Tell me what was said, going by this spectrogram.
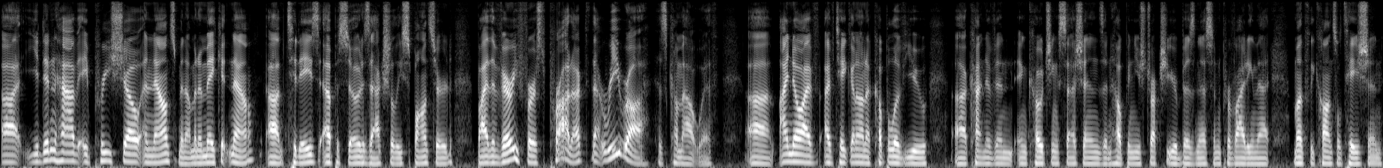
uh, you didn't have a pre-show announcement. I'm going to make it now. Uh, today's episode is actually sponsored by the very first product that ReRaw has come out with. Uh, I know I've I've taken on a couple of you uh, kind of in, in coaching sessions and helping you structure your business and providing that monthly consultation.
